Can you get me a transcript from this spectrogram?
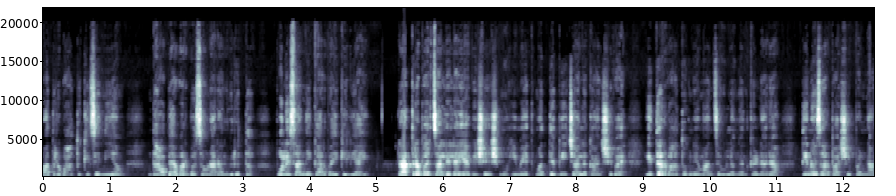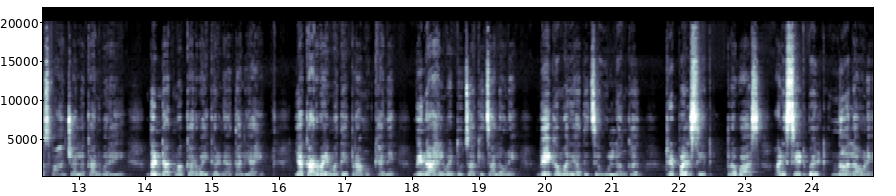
मात्र वाहतुकीचे नियम धाब्यावर बसवणाऱ्यांविरुद्ध पोलिसांनी कारवाई केली आहे. रात्रभर चाललेल्या या विशेष मोहिमेत मद्यपी चालकांशिवाय इतर वाहतूक नियमांचे उल्लंघन करणाऱ्या तीन हजार पाचशे पन्नास वाहन चालकांवरही दंडात्मक कारवाई करण्यात आली आहे. या कारवाईमध्ये प्रामुख्याने विना हेल्मेट दुचाकी चालवणे वेगमर्यादेचे उल्लंघन ट्रिपल सीट प्रवास आणि सीट बेल्ट न लावणे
